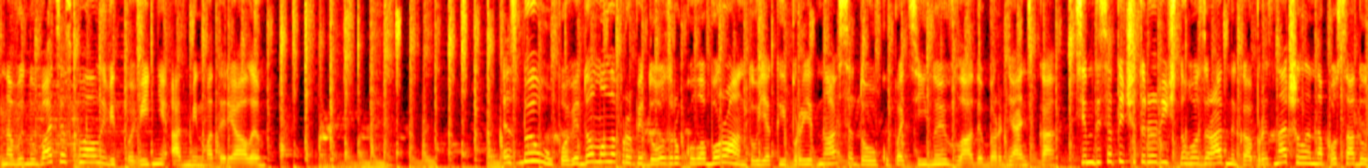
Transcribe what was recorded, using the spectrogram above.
На винуватця склали відповідні адмінматеріали. СБУ повідомила про підозру колаборанту, який приєднався до окупаційної влади Бердянська. 74-річного зрадника призначили на посаду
